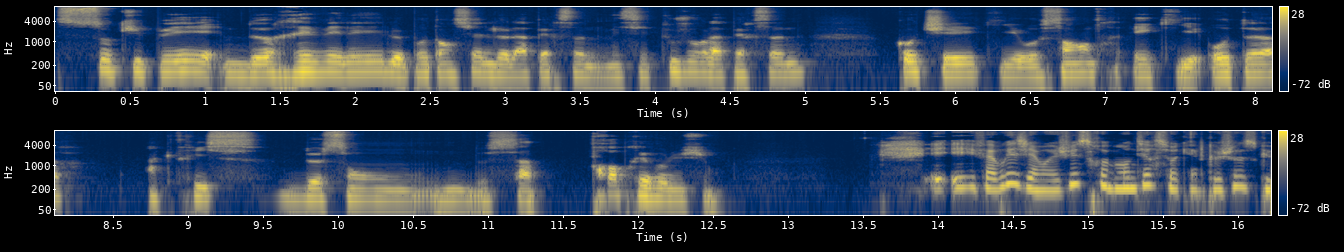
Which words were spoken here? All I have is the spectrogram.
s'occuper de révéler le potentiel de la personne. Mais c'est toujours la personne coachée qui est au centre et qui est auteur actrice de son de sa propre évolution. Et, Fabrice, j'aimerais juste rebondir sur quelque chose que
